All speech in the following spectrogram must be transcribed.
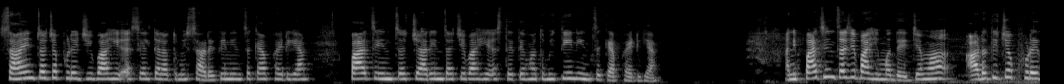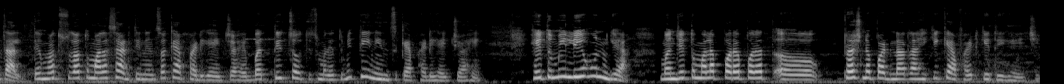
सहा इंचाच्या पुढे जी बाही असेल त्याला तुम्ही साडेतीन इंच कॅफाईट घ्या. पाच इंच चार इंचाची बाही असते तेव्हा तुम्ही तीन इंच कॅफाईट घ्या. आणि पाच इंचाच्या बाहीमध्ये जेव्हा अडतीच्या पुढे जाल तेव्हा सुद्धा तुम्हाला साडेतीन इंच कॅफाईट घ्यायची आहे. बत्तीस चौतीसमध्ये तुम्ही तीन इंच कॅफाईट घ्यायची आहे. हे तुम्ही लिहून घ्या. म्हणजे तुम्हाला परत परत प्रश्न पडणार नाही की कॅफाईट किती घ्यायची.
